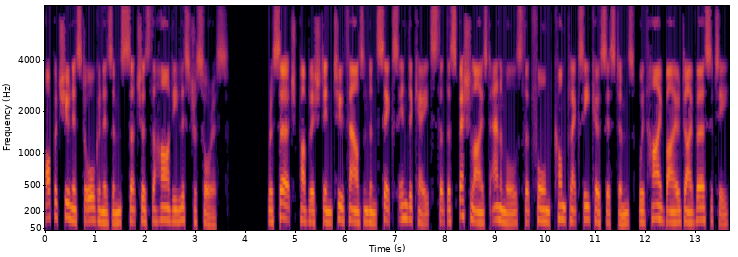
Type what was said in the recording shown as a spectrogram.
opportunist organisms such as the hardy Lystrosaurus. Research published in 2006 indicates that the specialized animals that formed complex ecosystems, with high biodiversity,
